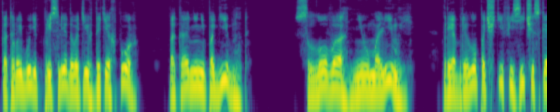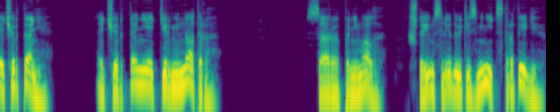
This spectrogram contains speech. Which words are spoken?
который будет преследовать их до тех пор, пока они не погибнут. Слово «неумолимый» приобрело почти физическое очертание. Очертание терминатора — Сара понимала, что им следует изменить стратегию.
